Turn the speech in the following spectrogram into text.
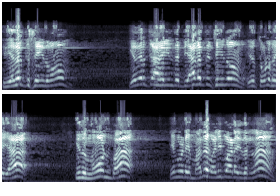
இது எதற்கு செய்தோம்? எதற்காக இந்த தியாகத்தை செய்தோம்? இது தொழுகையா? இது நோன்பா? எங்களுடைய மத வழிபாடு இதெல்லாம்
